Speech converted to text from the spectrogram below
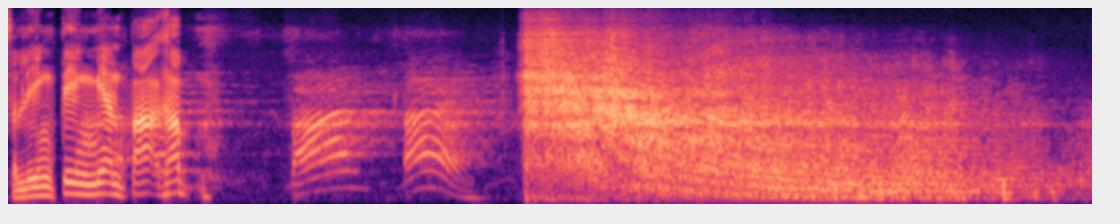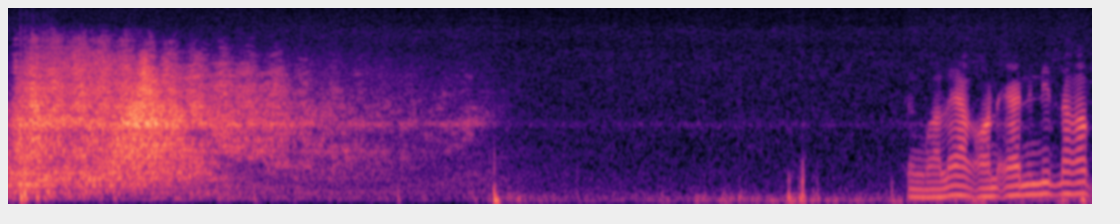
สลิงติ้งเมียนปะครับสามไปจังหวะแรกออนแอร์นิดๆนะครับ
